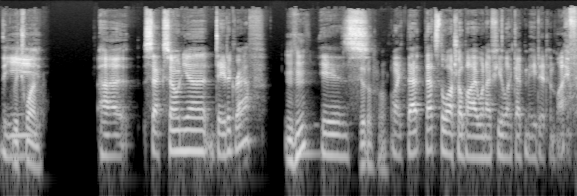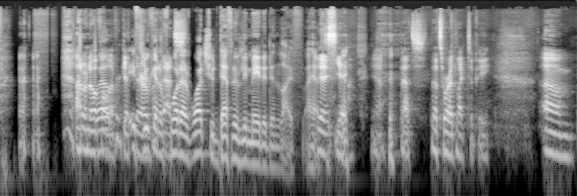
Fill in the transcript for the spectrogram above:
the. Which one? Uh, Saxonia Datograph mm-hmm. is Beautiful. like that. That's the watch I'll buy when I feel like I've made it in life. I don't know well, if I'll ever get if there. If you can afford that watch, you definitely made it in life. I have it, to say. Yeah, yeah, that's that's where I'd like to be. Um,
